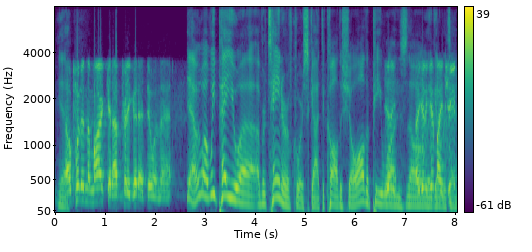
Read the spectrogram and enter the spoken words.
yeah, I'll put it in the market. I'm pretty good at doing that. Yeah. Well, we pay you a, a retainer, of course, Scott, to call the show. All the P ones know I got to get get my a teeth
